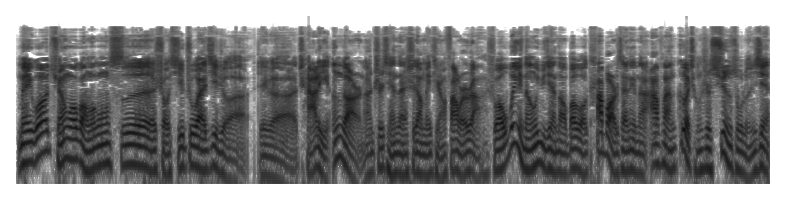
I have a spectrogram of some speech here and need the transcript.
美国全国广播公司首席驻外记者这个查理·恩格尔呢，之前在社交媒体上发文啊，说未能预见到包括喀布尔在内的阿富汗各城市迅速沦陷，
